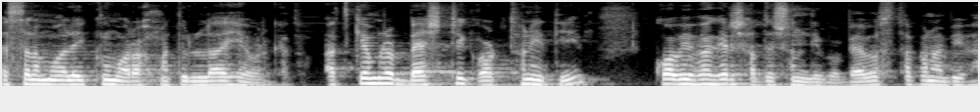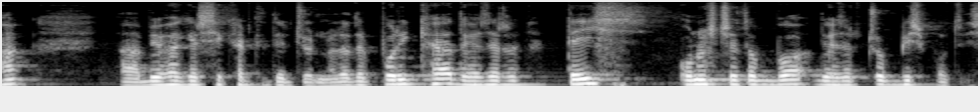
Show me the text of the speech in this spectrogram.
আসসালামু আলাইকুম রহমতুল্লাহ বরকাত আজকে আমরা ব্যষ্টিক অর্থনীতি ক বিভাগের সাজেশন দিব, ব্যবস্থাপনা বিভাগ বিভাগের শিক্ষার্থীদের জন্য, যাদের পরীক্ষা দুই হাজার তেইশ, অনুষ্ঠিতব্য দুই হাজার চব্বিশ পঁচিশ।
